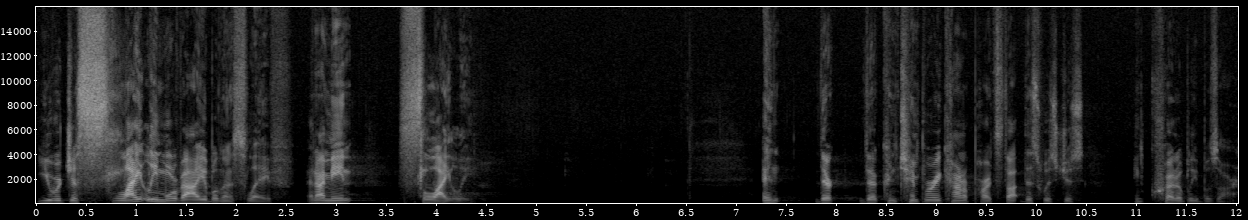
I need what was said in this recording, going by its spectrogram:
you were just slightly more valuable than a slave. And I mean slightly. And their, their contemporary counterparts thought this was just incredibly bizarre.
